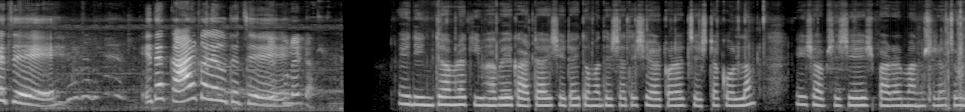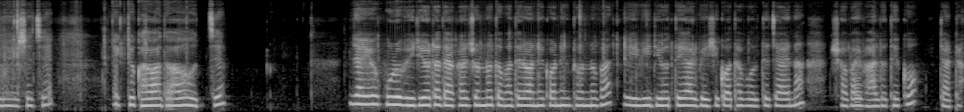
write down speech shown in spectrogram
উঠেছে? এটা কার কোলে উঠেছে? এই দিনটা আমরা কীভাবে কাটাই সেটাই তোমাদের সাথে শেয়ার করার চেষ্টা করলাম। এই সব শেষে পাড়ার মানুষেরা চলে এসেছে। একটু খাওয়া দাওয়া হচ্ছে। যাই হোক পুরো ভিডিওটা দেখার জন্য তোমাদের অনেক অনেক ধন্যবাদ। এই ভিডিওতে আর বেশি কথা বলতে চায় না। সবাই ভালো থেকো। টাটা।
